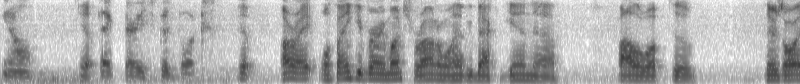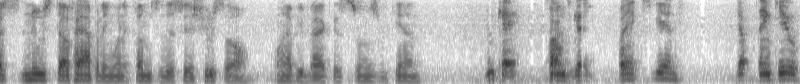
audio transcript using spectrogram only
you know, Yep. that carries good books. Yep. All right. Well, thank you very much, Ron, and we'll have you back again. Uh, follow up to. There's always new stuff happening when it comes to this issue, so we'll have you back as soon as we can. Okay. Sounds right. good. Thanks again. Yep. Thank you.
